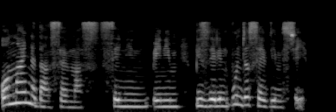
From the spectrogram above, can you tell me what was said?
Onlar neden sevmez? Senin, benim, bizlerin bunca sevdiğimiz şeyi.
